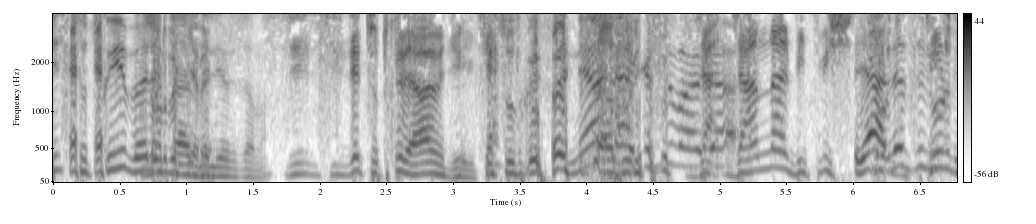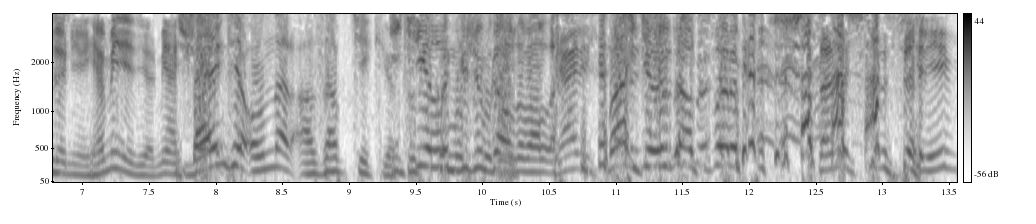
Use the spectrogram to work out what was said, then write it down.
biz tutkuyu böyle Durduk yere. tazeliyoruz ama. Siz, sizde tutku devam ediyor İlker. Siz tutkuyu Ne alakası var Can- ya? canlar bitmiş. Ya tur, nasıl tur bitmiş? dönüyor yemin ediyorum. Yani şöyle, Bence onlar azap çekiyor. İki Tutku yıllık gücüm değil. kaldı vallahi. yani Belki ömrümden tutarım. sana şunu söyleyeyim.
